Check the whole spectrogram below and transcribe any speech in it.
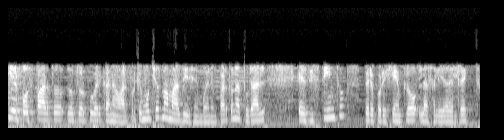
Y el posparto, doctor Cuber Canaval, porque muchas mamás dicen, bueno, en parto natural es distinto, pero por ejemplo la salida del recto.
